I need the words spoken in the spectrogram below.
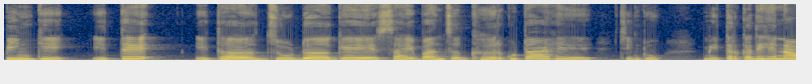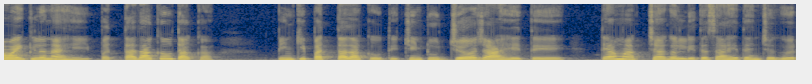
पिंकी इथे इथं जुडगे साहेबांचं घर कुठं आहे? चिंटू मी तर कधी हे नाव ऐकलं नाही. पत्ता दाखवता का? पिंकी पत्ता दाखवते. चिंटू जज आहे ते. त्या मागच्या गल्लीतच आहे त्यांचे घर.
